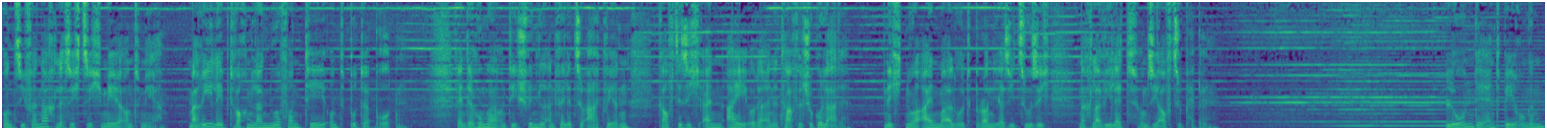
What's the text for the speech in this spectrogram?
und sie vernachlässigt sich mehr und mehr. Marie lebt wochenlang nur von Tee und Butterbroten. Wenn der Hunger und die Schwindelanfälle zu arg werden, kauft sie sich ein Ei oder eine Tafel Schokolade. Nicht nur einmal holt Bronja sie zu sich nach La Villette, um sie aufzupäppeln. Lohn der Entbehrungen?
